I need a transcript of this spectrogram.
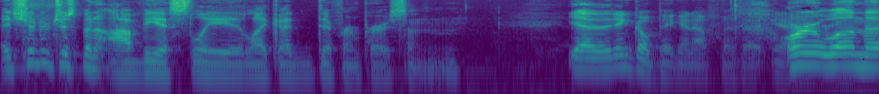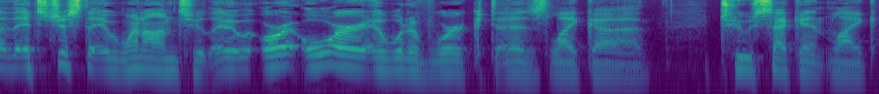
it should have just been obviously like a different person. Yeah, they didn't go big enough with it. Yeah, Or well, no, it's just that it went on to, or or it would have worked as like a two second like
